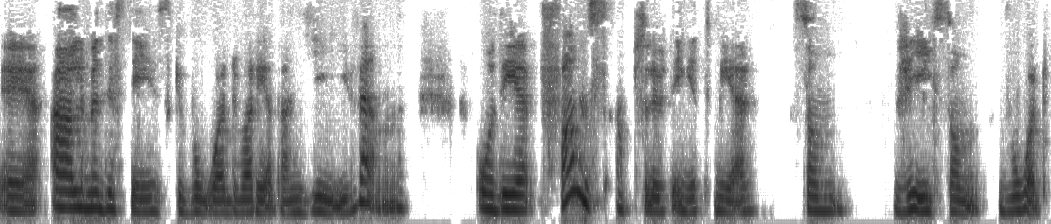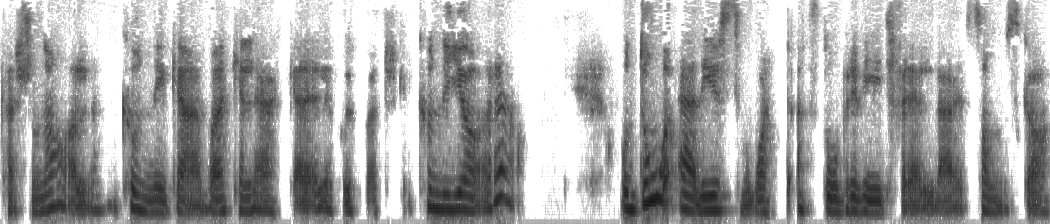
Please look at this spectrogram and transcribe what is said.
Eh, all medicinsk vård var redan given och det fanns absolut inget mer som vi som vårdpersonal, kunniga, varken läkare eller sjuksköterskor, kunde göra. Och då är det ju svårt att stå bredvid föräldrar som ska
